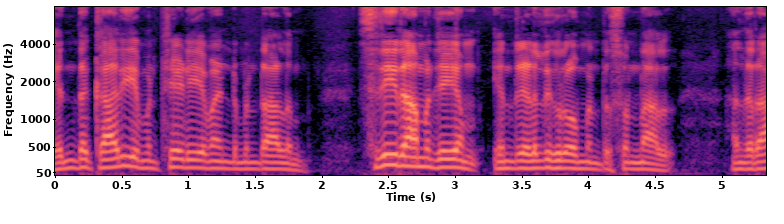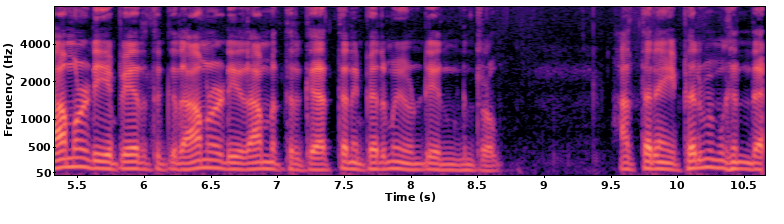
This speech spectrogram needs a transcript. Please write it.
எந்த காரியம் வெற்றியடைய வேண்டுமென்றாலும் ஸ்ரீராம ஜெயம் என்று எழுதுகிறோம் என்று சொன்னால் அந்த ராமனுடைய பெயரத்துக்கு ராமனுடைய ராமத்திற்கு அத்தனை பெருமை உண்டு என்கின்றோம். அத்தனை பெருமை மிகுந்த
